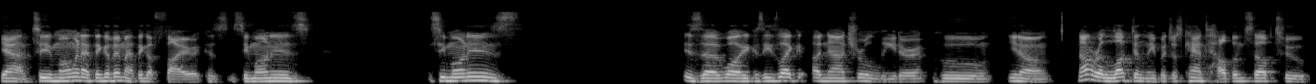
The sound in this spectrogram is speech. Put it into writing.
Yeah, Simon. When I think of him, I think of fire because Simon is Simon is is a well because he's like a natural leader who you know not reluctantly but just can't help himself to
